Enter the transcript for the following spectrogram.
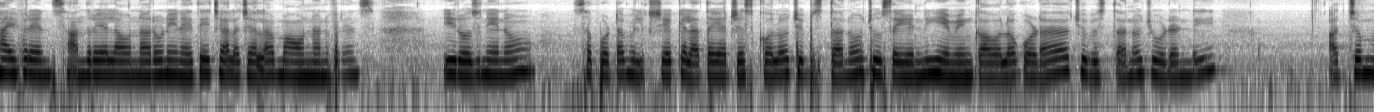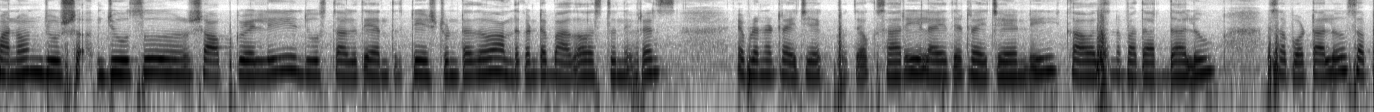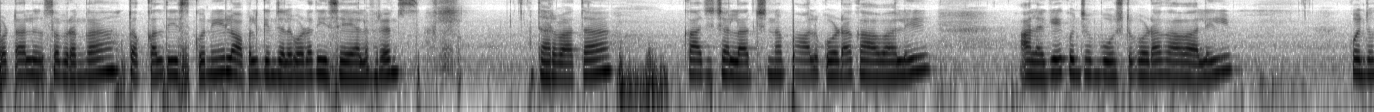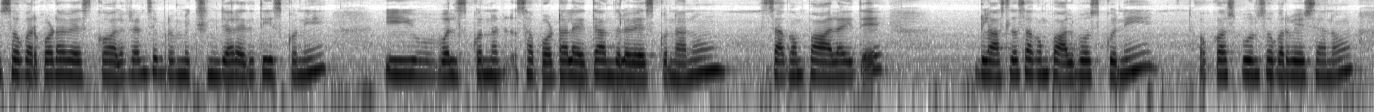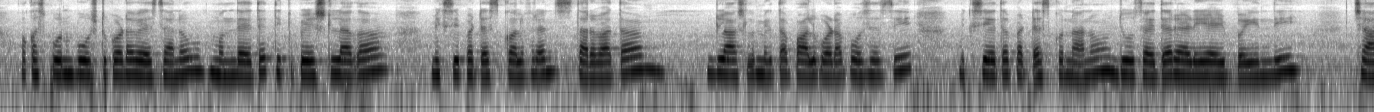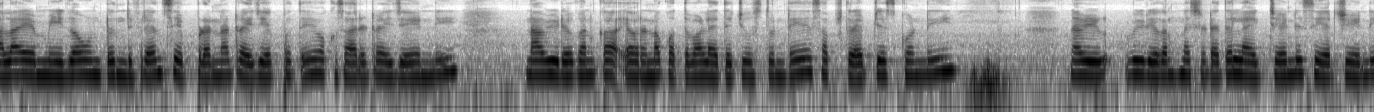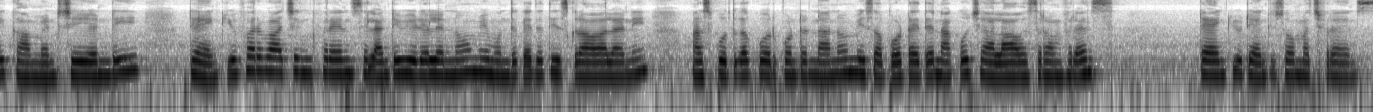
Hi friends అందరూ ఎలా ఉన్నారు? నేనైతే చాలా చాలా బాగున్నాను ఫ్రెండ్స్. ఈరోజు నేను సపోటా మిల్క్ షేక్ ఎలా తయారు చేసుకోవాలో చూపిస్తాను. చూసేయండి ఏమేమి కావాలో కూడా చూపిస్తాను. చూడండి. అచ్చం మనం జ్యూస్ జ్యూస్ షాప్కి వెళ్ళి జ్యూస్ తాగితే ఎంత టేస్ట్ ఉంటుందో అందుకంటే బాగా వస్తుంది ఫ్రెండ్స్. ఎప్పుడైనా ట్రై చేయకపోతే ఒకసారి ఇలా అయితే ట్రై చేయండి. కావాల్సిన పదార్థాలు సపోటాలు సపోటాలు శుభ్రంగా తొక్కలు తీసుకొని లోపల గింజలు కూడా తీసేయాలి ఫ్రెండ్స్. తర్వాత కాచి చల్లార్చిన పాలు కూడా కావాలి. అలాగే కొంచెం బూస్ట్ కూడా కావాలి. కొంచెం షుగర్ కూడా వేసుకోవాలి ఫ్రెండ్స్. ఇప్పుడు మిక్సింగ్ జార్ అయితే తీసుకొని ఈ వలుసుకున్న సపోటాలు అయితే అందులో వేసుకున్నాను. సగం పాలు అయితే గ్లాస్లో సగం పాలు పోసుకొని ఒక స్పూన్ షుగర్ వేసాను ఒక స్పూన్ బూస్ట్ కూడా వేసాను ముందైతే థిక్ పేస్ట్ లాగా మిక్సీ పట్టేసుకోవాలి ఫ్రెండ్స్. తర్వాత గ్లాసులో మిగతా పాలు కూడా పోసేసి మిక్సీ అయితే పట్టేసుకున్నాను. జ్యూస్ అయితే రెడీ అయిపోయింది. చాలా ఎమ్మీగా ఉంటుంది ఫ్రెండ్స్. ఎప్పుడన్నా ట్రై చేయకపోతే ఒకసారి ట్రై చేయండి. నా వీడియో కనుక ఎవరైనా కొత్త వాళ్ళు అయితే చూస్తుంటే సబ్స్క్రైబ్ చేసుకోండి. నా వీడియో కనుక నచ్చినట్టయితే లైక్ చేయండి షేర్ చేయండి కామెంట్ చేయండి. Thank you for watching friends ఇలాంటి వీడియోలు ఎన్నో మీ ముందుకైతే తీసుకురావాలని మనస్ఫూర్తిగా కోరుకుంటున్నాను. మీ సపోర్ట్ అయితే నాకు చాలా అవసరం friends thank you thank you so much friends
